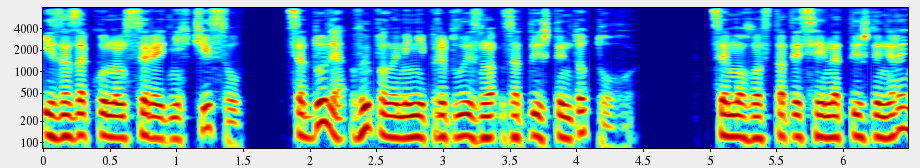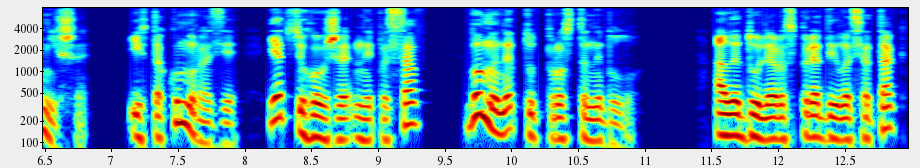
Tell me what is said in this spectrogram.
і за законом середніх чисел ця доля випала мені приблизно за тиждень до того. Це могло статися і на тиждень раніше, і в такому разі я б цього вже не писав, бо мене б тут просто не було. Але доля розпорядилася так,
